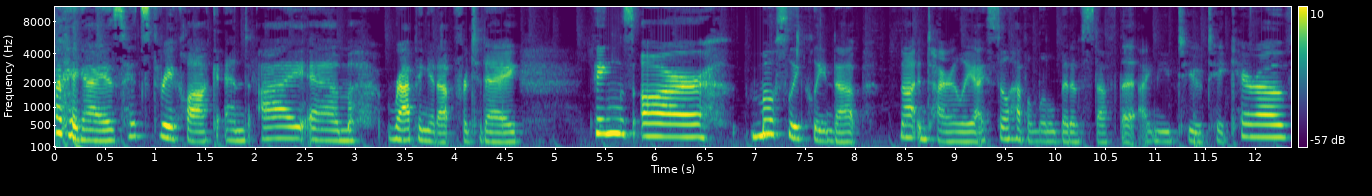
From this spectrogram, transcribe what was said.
Okay guys, it's three o'clock and I am wrapping it up for today. Things are mostly cleaned up, not entirely. I still have a little bit of stuff that I need to take care of,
